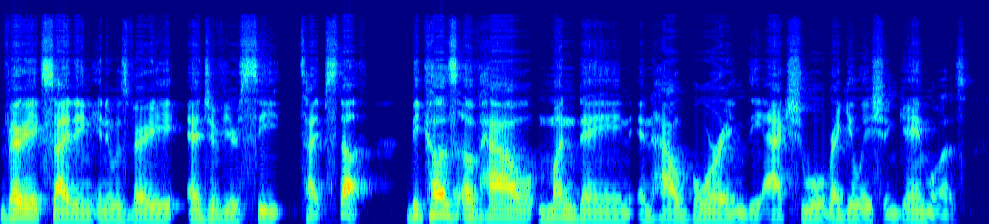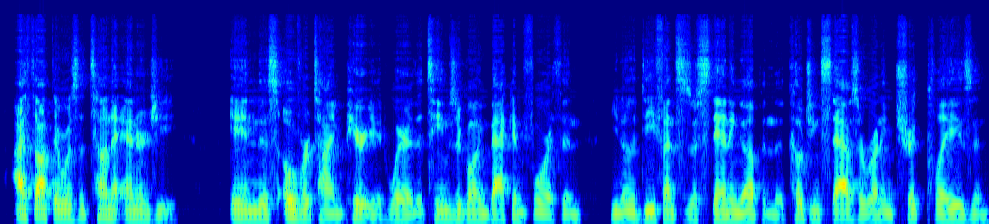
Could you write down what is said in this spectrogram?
very exciting and it was very edge of your seat type stuff because of how mundane and how boring the actual regulation game was. I thought there was a ton of energy in this overtime period where the teams are going back and forth and you know the defenses are standing up and the coaching staffs are running trick plays and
